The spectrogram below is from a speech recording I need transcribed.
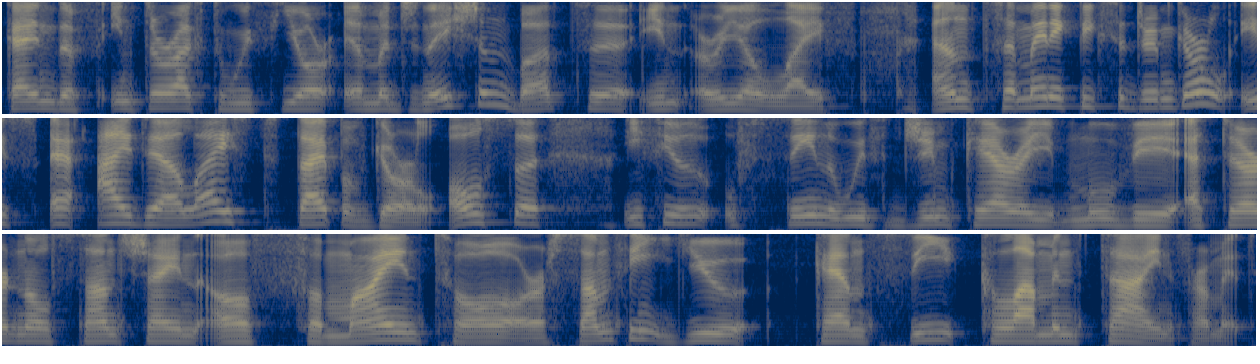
kind of interact with your imagination but uh, in real life. And Manic Pixie Dream Girl is an idealized type of girl. Also, if you've seen with Jim Carrey movie Eternal Sunshine of Mind or something, you can see Clementine from it.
